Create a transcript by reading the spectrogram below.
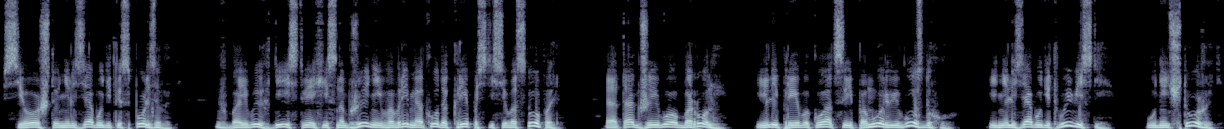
Все, что нельзя будет использовать в боевых действиях и снабжении во время отхода крепости Севастополь, а также его обороны или при эвакуации по морю и воздуху, и нельзя будет вывести, уничтожить.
